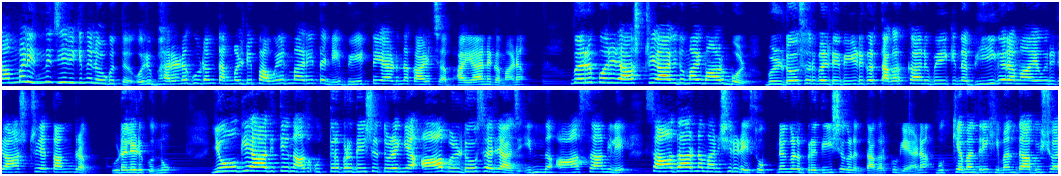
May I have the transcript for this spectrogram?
നമ്മൾ ഇന്ന് ജീവിക്കുന്ന ലോകത്ത് ഒരു ഭരണകൂടം തങ്ങളുടെ പൗരന്മാരെ തന്നെ വേട്ടയാടുന്ന കാഴ്ച ഭയാനകമാണ്. വെറുപ്പൊരു രാഷ്ട്രീയ ആയുധമായി മാറുമ്പോൾ ബുൾഡോസറുകളുടെ വീടുകൾ തകർക്കാൻ ഉപയോഗിക്കുന്ന ഭീകരമായ ഒരു രാഷ്ട്രീയ തന്ത്രം ഉടലെടുക്കുന്നു. യോഗി ആദിത്യനാഥ് ഉത്തർപ്രദേശിൽ തുടങ്ങിയ ആ ബുൾഡോസർ രാജ് ഇന്ന് ആസാമിലെ സാധാരണ മനുഷ്യരുടെ സ്വപ്നങ്ങളും പ്രതീക്ഷകളും തകർക്കുകയാണ്. മുഖ്യമന്ത്രി ഹിമന്ത ബിശ്വ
